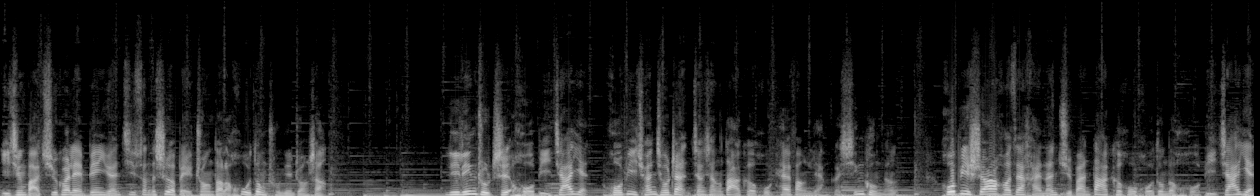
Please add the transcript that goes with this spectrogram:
已经把区块链边缘计算的设备装到了互动充电桩上。李林主持火币家宴，火币全球站将向大客户开放两个新功能。火币十二号在海南举办大客户活动的火币家宴，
